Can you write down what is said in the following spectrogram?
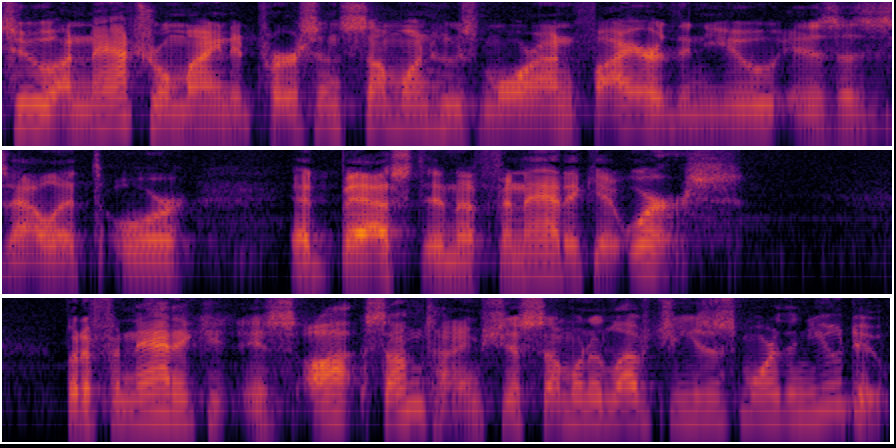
To a natural minded person, someone who's more on fire than you is a zealot or at best and a fanatic at worst. But a fanatic is uh, sometimes just someone who loves Jesus more than you do.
